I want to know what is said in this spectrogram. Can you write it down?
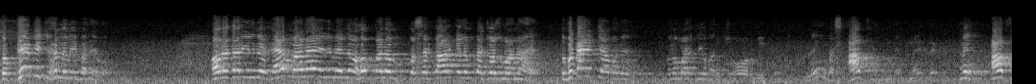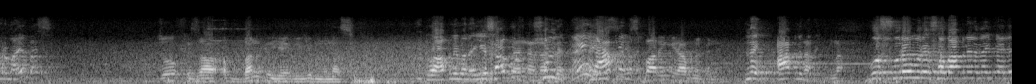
تو پھر بھی جہنمی بنے وہ اور اگر علم غیب مانا ہے علم لوح قلم کو سرکار کے علم کا جز مانا ہے تو بتائیں کیا بنے علماء دیوبند اور بھی نہیں بس آپ فرمائیں نہیں آپ فرمائیں بس جو فضا اب بن گئی ہے یہ مناسب تو آپ نے بنائی صاحب سن لیں نہیں، آپ نے اس بارے میں آپ نے بنائی نہیں آپ نے بنائی۔ وہ سورہ مرے سب آپ نے لگائی پہلے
